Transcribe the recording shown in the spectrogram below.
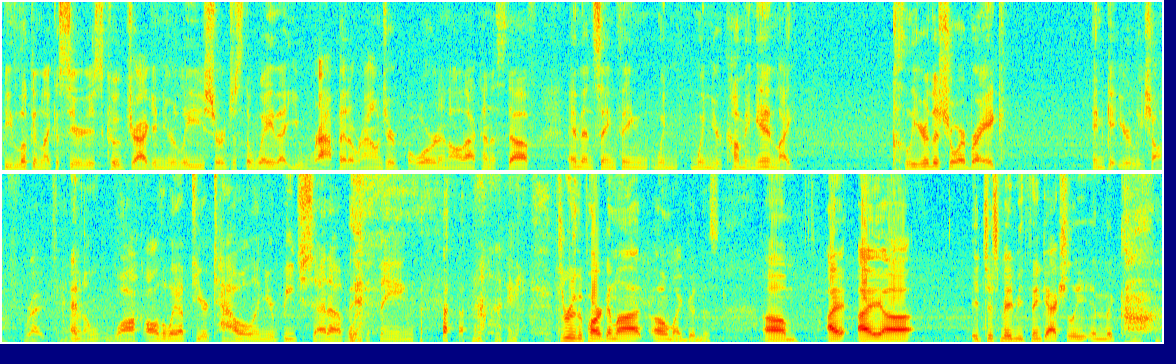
be looking like a serious kook dragging your leash or just the way that you wrap it around your board and all that kind of stuff. And then same thing when when you're coming in, like clear the shore break and get your leash off. Right. You know, And- don't walk all the way up to your towel and your beach setup with the thing. through the parking lot. Oh my goodness. Um, I I uh, it just made me think actually in the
